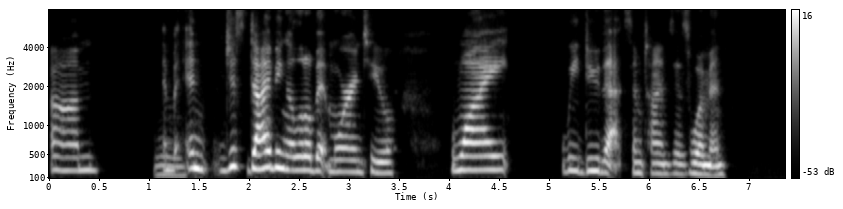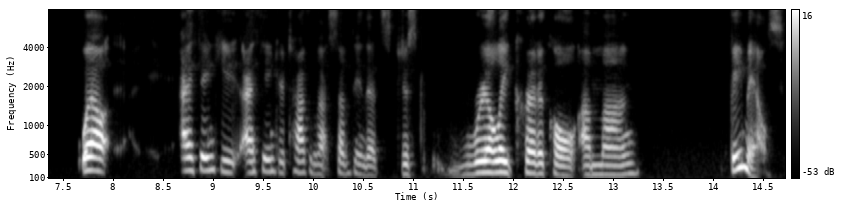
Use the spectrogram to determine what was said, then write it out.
Um, mm. and, and just diving a little bit more into why we do that sometimes as women. Well, I think you I think you're talking about something that's just really critical among females.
